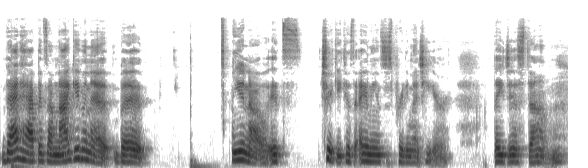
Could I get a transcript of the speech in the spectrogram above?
that happens. I'm not giving up, but you know, it's tricky because aliens is pretty much here. They just um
